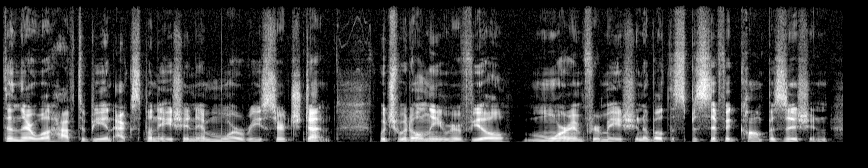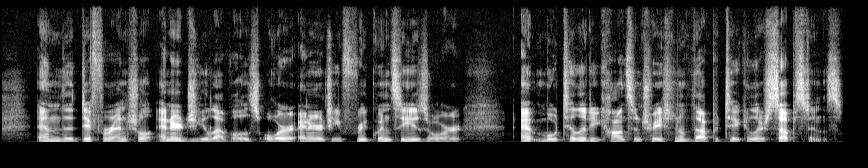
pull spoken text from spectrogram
then there will have to be an explanation and more research done, which would only reveal more information about the specific composition and the differential energy levels or energy frequencies or eh, motility concentration of that particular substance.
